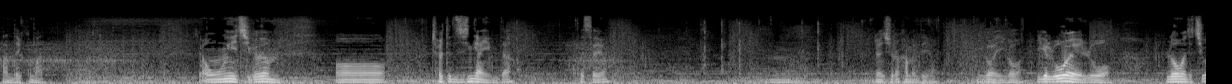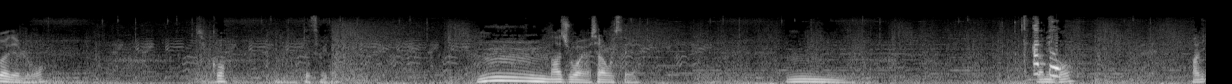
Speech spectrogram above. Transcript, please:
안 됐구만. 영웅이 지금 어 절대 늦은 게 아닙니다. 됐어요. 음 이런 식으로 가면 돼요. 이거 이거 이게 로어예요 로어. 로어 먼저 찍어야 돼요 로어. 찍고 음, 됐습니다. 음 아주 좋아요 잘하고 있어요. 음. 그 다음 이거 아니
